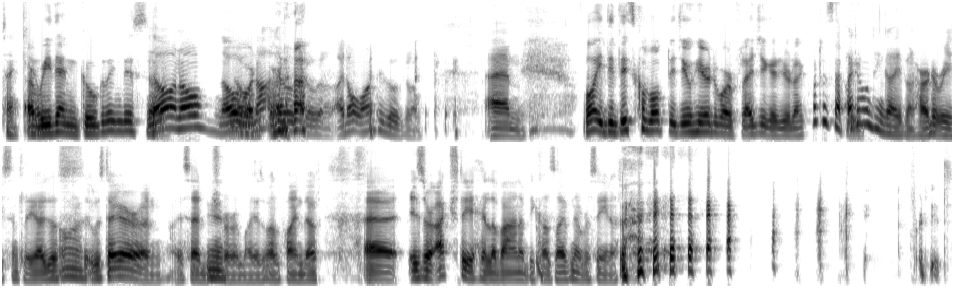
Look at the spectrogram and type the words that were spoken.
Thank you. Are we then googling this? No, no, no, No, we're not not. Google. I don't want to Google them. Um, Why did this come up? Did you hear the word fledging? and you're like, what does that mean? I don't think I even heard it recently. I just, it was there and I said, Yeah. sure, I might as well find out. Uh, is there actually a Hill of Anna? Because I've never seen it. Brilliant.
